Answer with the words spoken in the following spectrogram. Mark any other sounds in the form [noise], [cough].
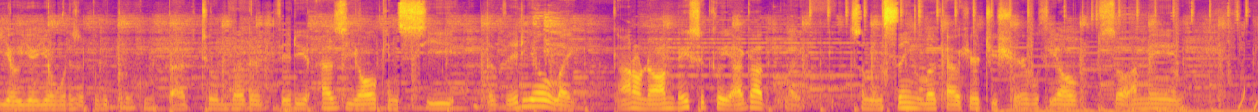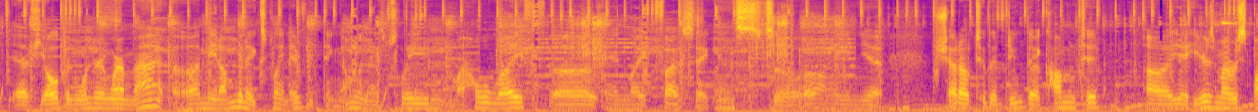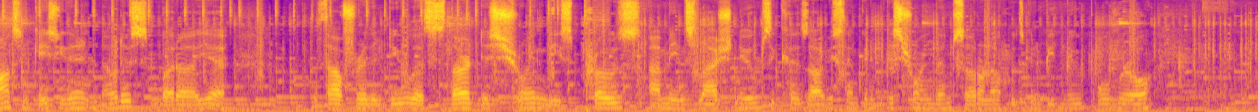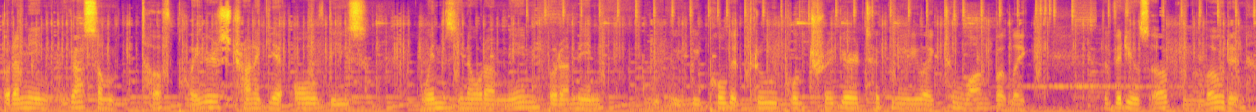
Yo yo yo what is up welcome back to another video. As y'all can see the video like I don't know I'm basically I got like some insane luck out here to share with y'all. So I mean yeah if y'all been wondering where I'm at uh, I mean I'm gonna explain everything. I'm gonna explain my whole life uh, in like five seconds. So I mean yeah. Shout out to the dude that commented. Uh, yeah here's my response in case you didn't notice but uh, yeah without further ado let's start destroying these pros i mean slash noobs because obviously i'm going to be destroying them so i don't know who's going to be noob overall. But i mean we got some tough players trying to get all of these wins you know what i mean? But i mean we, we, pulled it through pulled trigger it took me like too long but like the video's up and loaded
